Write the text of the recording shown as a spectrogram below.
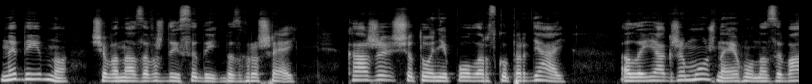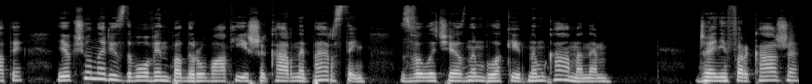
Не дивно, що вона завжди сидить без грошей. Каже, що Тоні Полар скупердяй. Але як же можна його називати, якщо на Різдво він подарував їй шикарний перстень з величезним блакитним каменем? Дженніфер каже,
